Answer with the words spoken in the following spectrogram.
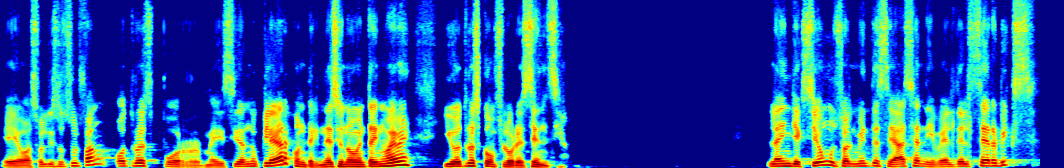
eh, o azul disosulfán. Otro es por medicina nuclear con tecnesio 99 y otro es con fluorescencia. La inyección usualmente se hace a nivel del cervix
